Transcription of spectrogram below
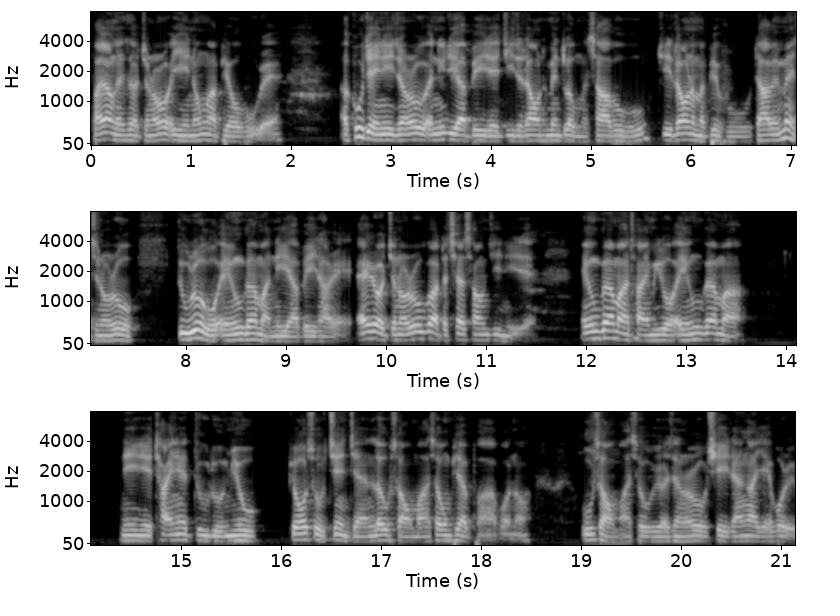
ဘာကြောင့်လဲဆိုတော့ကျွန်တော်တို့အရင်တုန်းကပြောဘူးတယ် အခုချိန်นี้ကျွန်တော်တို့အနည်းကြီးပေးတယ်ကြည်တောင်းထမင်းတစ်လုံးမစားဘူးကြည်တောင်းလည်းမပြစ်ဘူးဒါပေမဲ့ကျွန်တော်တို့သူတို့ကိုအိမ်ဦးကမ်းမှာနေရာပေးထားတယ်အဲ့တော့ကျွန်တော်တို့ကတစ်ချက်ဆောင်းကြည့်နေတယ်အိမ်ဦးကမ်းမှာထိုင်ပြီးတော့အိမ်ဦးကမ်းမှာနေနေထိုင်တဲ့သူလိုမျိုးပြောဆိုကြင်ကြံလှုပ်ဆောင်မှာဆုံးဖြတ်ပါပေါ့နော်ဥဆောင်မှာဆိုပြီးတော့ကျွန်တော်တို့ရှေ့တန်းကရဲဘော်တွေ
